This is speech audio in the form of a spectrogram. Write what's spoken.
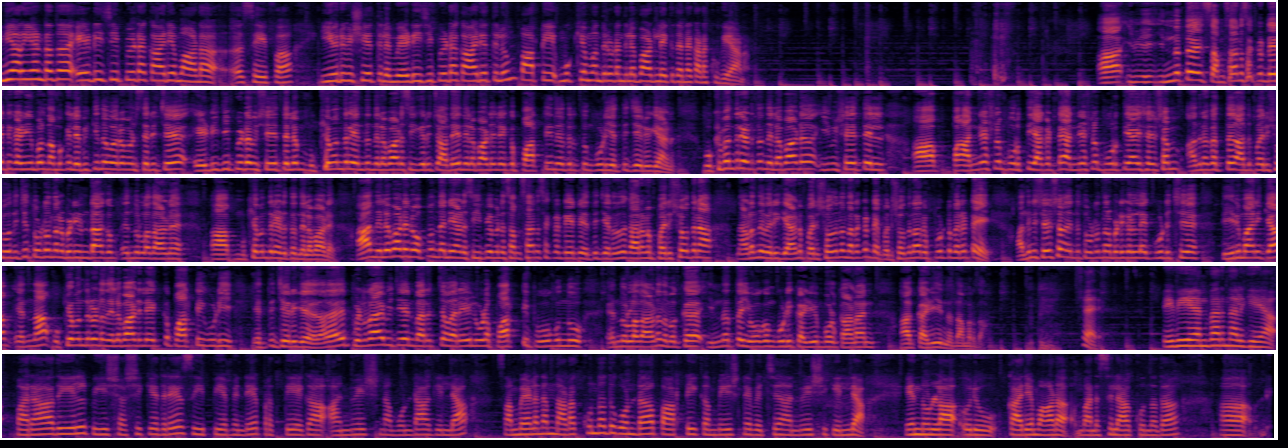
ഇനി അറിയേണ്ടത് A D G പിയുടെ കാര്യമാണ് സേഫ. ഈ ഒരു വിഷയത്തിലും എ ഡി ജി പിയുടെ കാര്യത്തിലും പാർട്ടി മുഖ്യമന്ത്രിയുടെ നിലപാടിലേക്ക് തന്നെ കടക്കുകയാണ്. ഇന്നത്തെ സംസ്ഥാന സെക്രട്ടേറിയറ്റ് കഴിയുമ്പോൾ നമുക്ക് ലഭിക്കുന്ന വിവരമനുസരിച്ച് എ ഡി ജി പിയുടെ വിഷയത്തിലും മുഖ്യമന്ത്രി എന്ത് നിലപാട് സ്വീകരിച്ചു അതേ നിലപാടിലേക്ക് പാർട്ടി നേതൃത്വം കൂടി എത്തിച്ചേരുകയാണ്. മുഖ്യമന്ത്രി എടുത്ത നിലപാട് ഈ വിഷയത്തിൽ അന്വേഷണം പൂർത്തിയാകട്ടെ അന്വേഷണം പൂർത്തിയായ ശേഷം അതിനകത്ത് അത് പരിശോധിച്ച് തുടർ നടപടി ഉണ്ടാകും എന്നുള്ളതാണ് മുഖ്യമന്ത്രി എടുത്ത നിലപാട്. ആ നിലപാടിനൊപ്പം തന്നെയാണ് സി പി എമ്മിന് സംസ്ഥാന സെക്രട്ടേറിയറ്റ് എത്തിച്ചേരുന്നത് കാരണം പരിശോധന നടന്നു വരികയാണ്. പരിശോധന നടക്കട്ടെ പരിശോധന റിപ്പോർട്ട് വരട്ടെ. അതിനുശേഷം അതിന്റെ തുടർ നടപടികളിലേക്ക് കുറിച്ച് തീരുമാനിക്കാം എന്ന മുഖ്യമന്ത്രിയുടെ നിലപാടിലേക്ക് പാർട്ടി കൂടി എത്തിച്ചേരുകയാണ്. അതായത് പിണറായി വിജയൻ വരച്ച വരയിലൂടെ പാർട്ടി പോകുന്നു എന്നുള്ളതാണ് നമുക്ക് ഇന്നത്തെ യോഗം കൂടി കഴിയുമ്പോൾ കാണാൻ കഴിയുന്നത്. അമൃത. ശരി. പി വി അൻവർ നൽകിയ പരാതിയിൽ പി ശശിക്കെതിരെ സി പി എമ്മിന്റെ പ്രത്യേക അന്വേഷണം ഉണ്ടാകില്ല സമ്മേളനം നടക്കുന്നതുകൊണ്ട് പാർട്ടി കമ്മീഷനെ വെച്ച് അന്വേഷിക്കില്ല എന്നുള്ള ഒരു കാര്യമാണ് മനസ്സിലാക്കുന്നത്.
